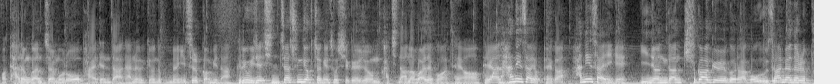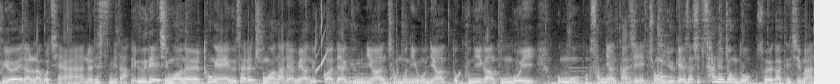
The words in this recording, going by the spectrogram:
뭐 다른 관점으로 봐야 된다라는 의견도 분명히 있을 겁니다. 그리고 이제 진짜 충격적인 소식을 좀 같이 나눠봐야 될 것 같아요. 대한 한의사협회가 한의사에게 2년간 추가 교육을 하고 의사면허를 부여해달라고 제안을 했습니다. 의대 증원을 통해 의사를 충원하려면 의과대학 6년, 전문의 5년, 또 군의관 공보의 복무 3년까지 총 6에서 14년 정도 소요가 되지만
